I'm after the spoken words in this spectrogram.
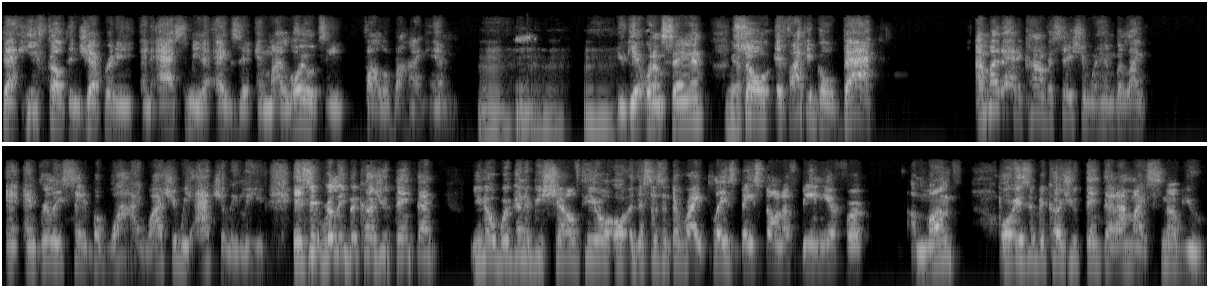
that he felt in jeopardy and asked me to exit, and my loyalty followed behind him. Mm, mm-hmm, mm-hmm. You get what I'm saying? Yep. So if I could go back, I might have had a conversation with him, but like, and, and, really say, but why? Why should we actually leave? Is it really because you think that, you know, we're going to be shelved here or, or this isn't the right place based on us being here for a month? Or is it because you think that I might snub you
